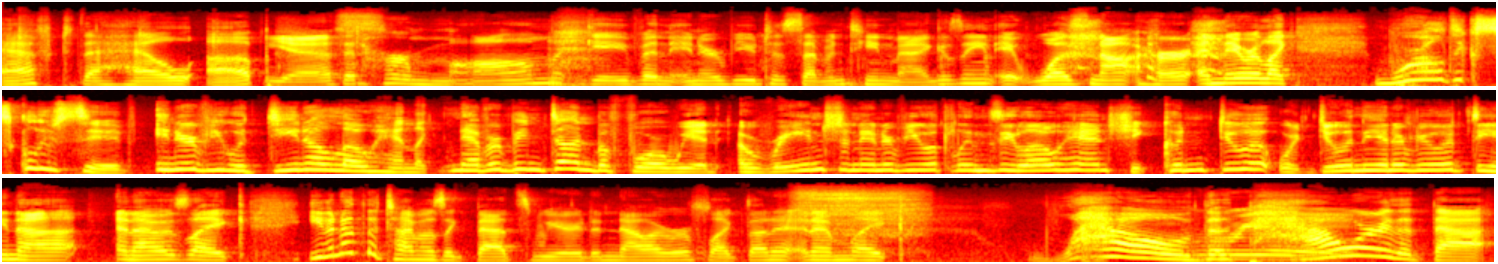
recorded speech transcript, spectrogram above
effed the hell up Yes. that her mom gave an interview to 17 magazine it was not her and they were like world exclusive interview with dina lohan like never been done before we had arranged an interview with lindsay lohan she couldn't do it we're doing the interview with dina and i was like even at the time i was like that's weird and now i reflect on it and i'm like wow the Really? power that that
